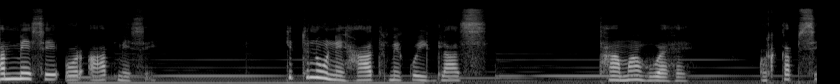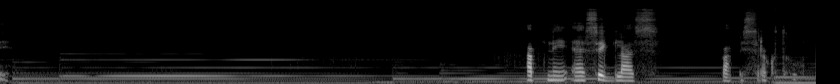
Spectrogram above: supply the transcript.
ہم میں سے اور آپ میں سے کتنوں نے ہاتھ میں کوئی گلاس تھاما ہوا ہے اور کب سے؟ اپنے ایسے گلاس واپس رکھ دو۔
